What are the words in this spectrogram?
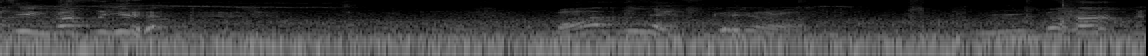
ジうますぎる。マジですか今の。うまっ。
